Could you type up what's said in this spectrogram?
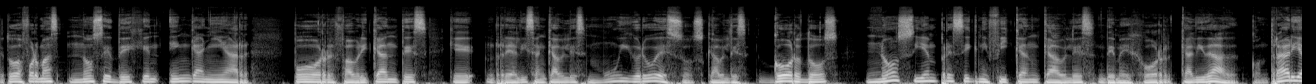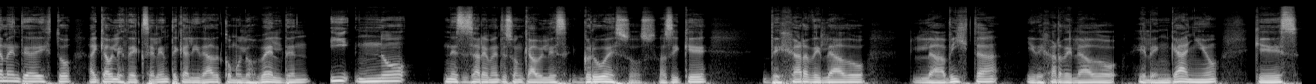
de todas formas, no se dejen engañar por fabricantes que realizan cables muy gruesos, cables gordos, no siempre significan cables de mejor calidad. Contrariamente a esto, hay cables de excelente calidad como los Belden, y no necesariamente son cables gruesos. Así que dejar de lado la vista y dejar de lado el engaño, que es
